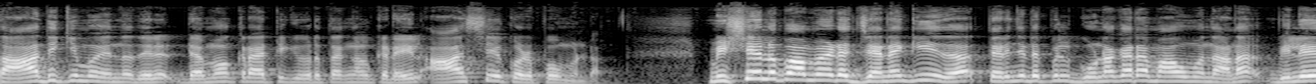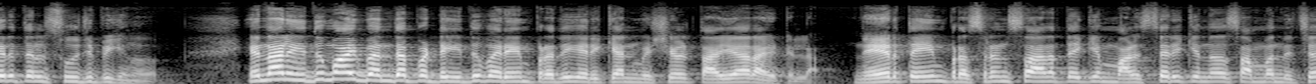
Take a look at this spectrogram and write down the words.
സാധിക്കുമോ എന്നതിൽ ഡെമോക്രാറ്റിക് വൃത്തങ്ങൾക്കിടയിൽ ആശയക്കുഴപ്പമുണ്ട്. മിഷേൽ ഒബാമയുടെ ജനകീയത തെരഞ്ഞെടുപ്പിൽ ഗുണകരമാവുമെന്നാണ് വിലയിരുത്തൽ സൂചിപ്പിക്കുന്നത്. എന്നാൽ ഇതുമായി ബന്ധപ്പെട്ട് ഇതുവരെയും പ്രതികരിക്കാൻ മിഷേൽ തയ്യാറായിട്ടില്ല. നേരത്തെയും പ്രസിഡന്റ് സ്ഥാനത്തേക്ക് മത്സരിക്കുന്നത് സംബന്ധിച്ച്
